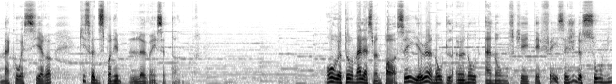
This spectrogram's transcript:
macOS Sierra qui sera disponible le 20 septembre. On retourne à la semaine passée. Il y a eu un autre, annonce qui a été fait. Il s'agit de Sony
